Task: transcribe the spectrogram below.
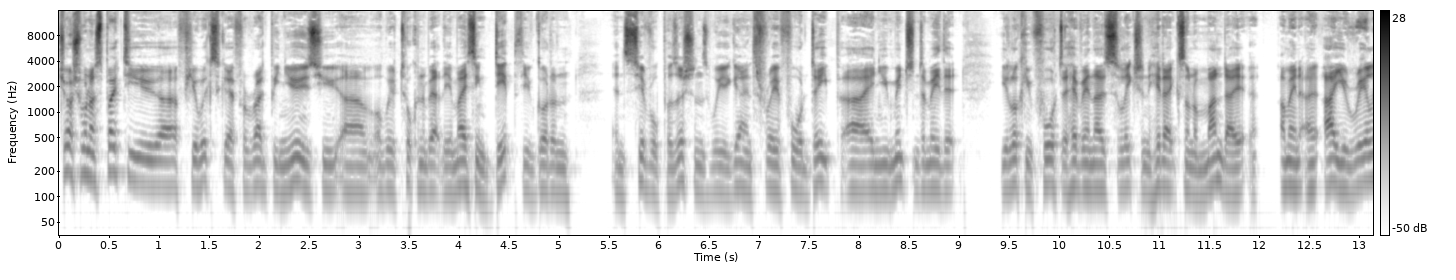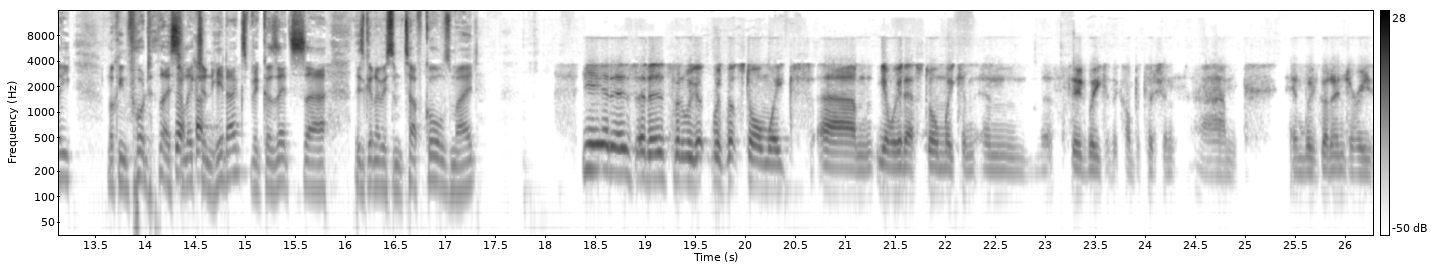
Josh, when I spoke to you uh, a few weeks ago for Rugby News, you uh, we were talking about the amazing depth you've got in, in several positions where you're going three or four deep, uh, and you mentioned to me that you're looking forward to having those selection headaches on a Monday. I mean, are you really looking forward to those selection headaches? Because that's uh, there's going to be some tough calls made. Yeah, it is. It is. But we've got we've got storm weeks. Um, you know, we had our storm week in, in the third week of the competition, um, and we've got injuries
